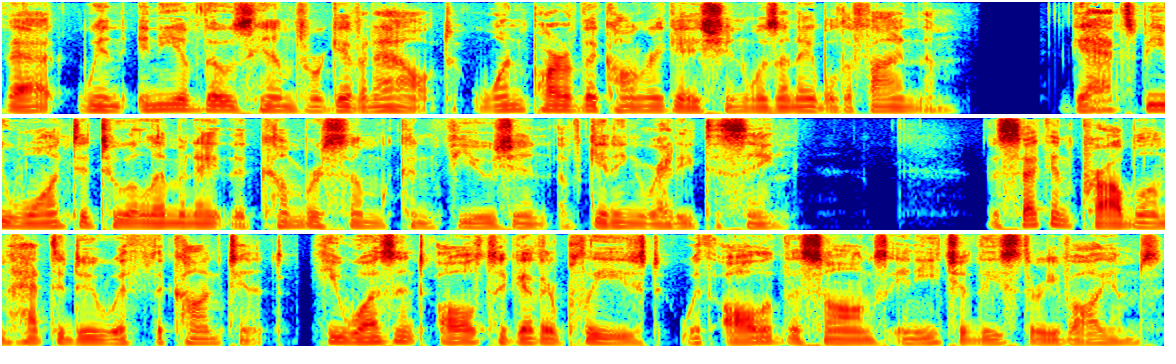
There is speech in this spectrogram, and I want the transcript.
that when any of those hymns were given out, one part of the congregation was unable to find them. Gadsby wanted to eliminate the cumbersome confusion of getting ready to sing. The second problem had to do with the content. He wasn't altogether pleased with all of the songs in each of these three volumes.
